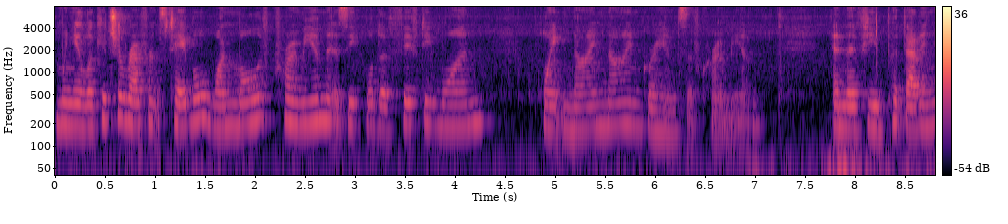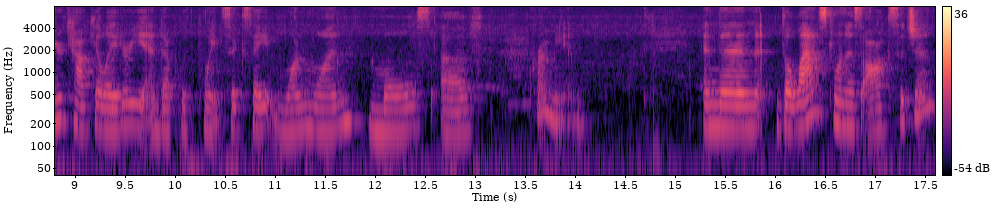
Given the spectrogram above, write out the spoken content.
When you look at your reference table, one mole of chromium is equal to 51.99 grams of chromium. And if you put that in your calculator, you end up with 0.6811 moles of chromium. And then the last one is oxygen.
